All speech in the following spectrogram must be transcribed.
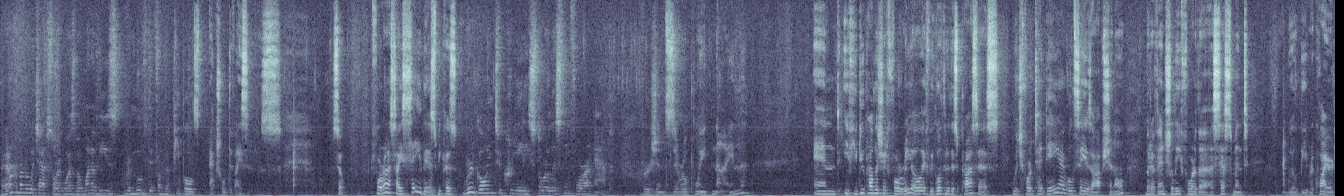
But I don't remember which app store it was, but one of these removed it from the people's actual devices. So, for us, I say this because we're going to create a store listing for our app, version 0.9. And if you do publish it for real, if we go through this process, which for today I will say is optional, but eventually for the assessment will be required,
